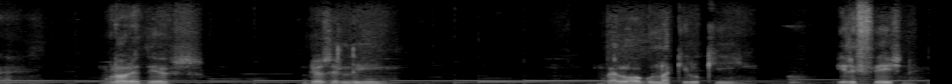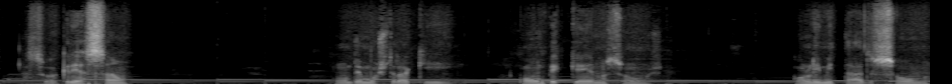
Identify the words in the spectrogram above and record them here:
É. Glória a Deus. Deus ele vai logo naquilo que ele fez, né? A sua criação. Vamos demonstrar que quão pequenos somos. Né? Quão limitados somos.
